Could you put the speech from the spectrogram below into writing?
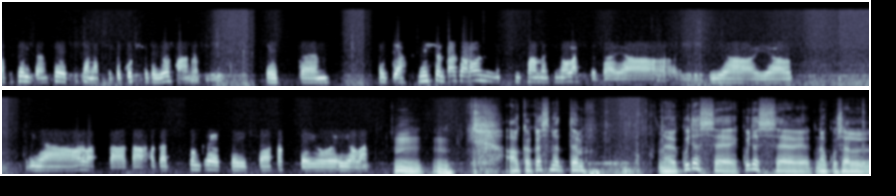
aga selge on see, et ise nad seda kutsuda ei osanud. et, et jah, mis seal taga on, me saame siin oletada ja, ja, ja ja arvata, aga, aga konkreetseid fakte ju ei ole mm. -hmm. aga kas nad Äh, kuidas see, kuidas see nagu seal,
